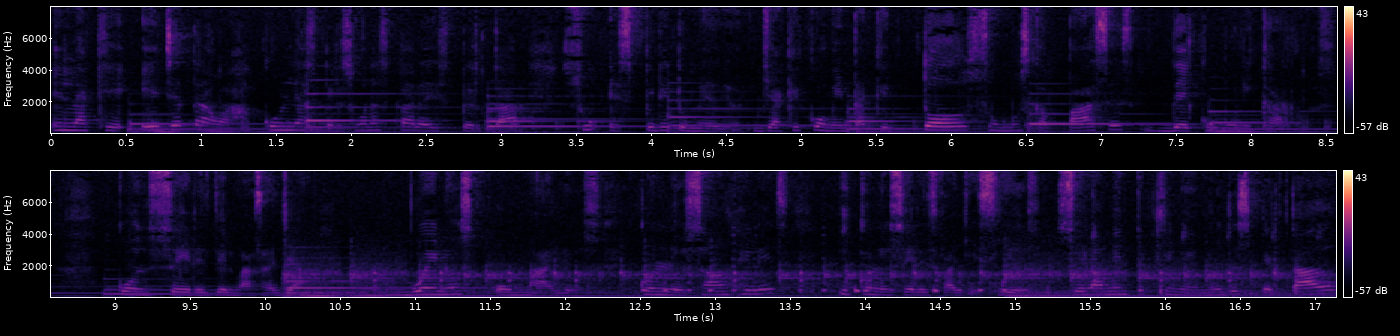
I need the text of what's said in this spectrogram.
en la que ella trabaja con las personas para despertar su espíritu medio, ya que comenta que todos somos capaces de comunicarnos con seres del más allá, buenos o malos, con los ángeles y con los seres fallecidos, solamente que no hemos despertado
